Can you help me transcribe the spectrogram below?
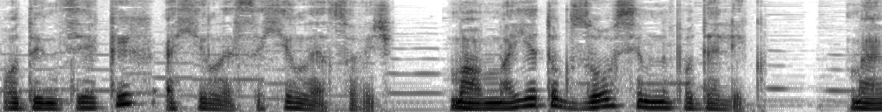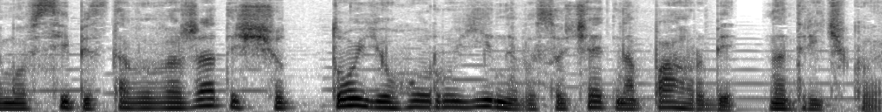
один з яких, Ахілес Ахілесович, мав маєток зовсім неподалік. Маємо всі підстави вважати, що то його руїни височать на пагорбі над річкою.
